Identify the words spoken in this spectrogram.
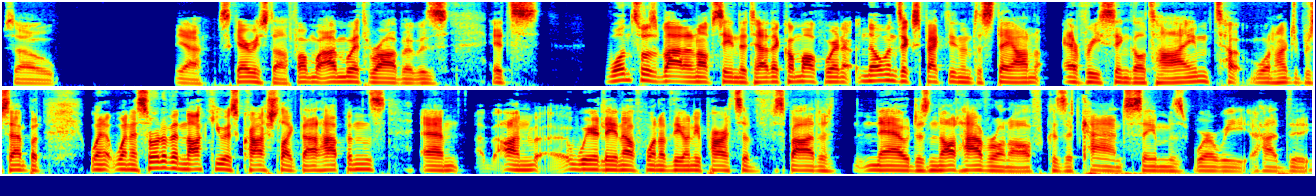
so yeah, scary stuff. I'm I'm with Rob. It was it's once was bad enough seeing the tether come off where no one's expecting them to stay on every single time to 100% but when when a sort of innocuous crash like that happens um on weirdly enough one of the only parts of spa now does not have runoff because it can't same as where we had the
